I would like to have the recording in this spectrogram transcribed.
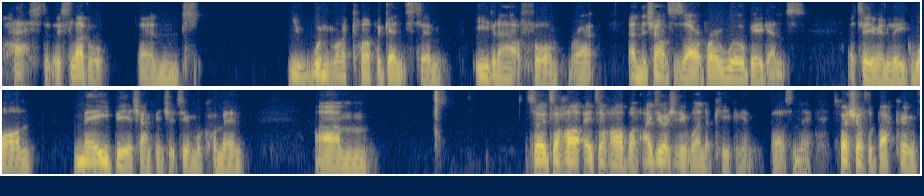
pest at this level, and you wouldn't want to come up against him even out of form, right? And the chances are it probably will be against a team in League One. Maybe a Championship team will come in. Um, so it's a hard it's a hard one. I do actually think we'll end up keeping him personally, especially off the back of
